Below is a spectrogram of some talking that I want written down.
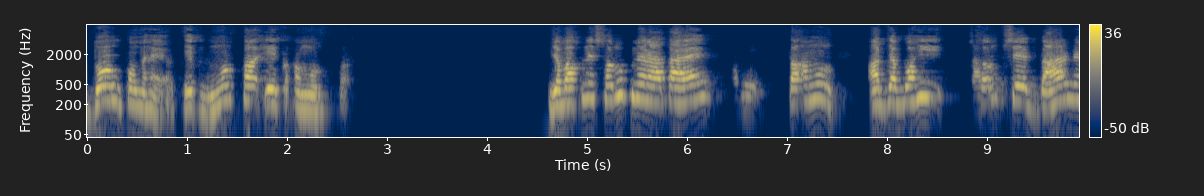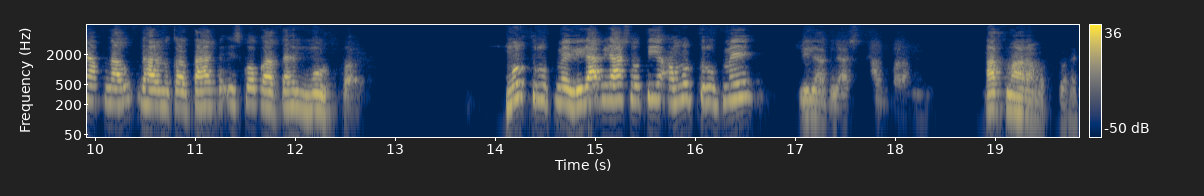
दो रूपों में है, एक मूर्त एक अमूर्त जब अपने स्वरूप में रहता है तो अमूर्त। और जब वही स्वरूप से बाहर में अपना रूप धारण करता है तो इसको कहते हैं मूर्त। मूर्त रूप में लीला विलास होती है, अमूर्त रूप में लीला विलास। आत्मारामत्व है।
